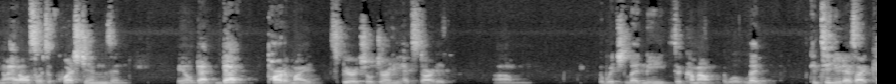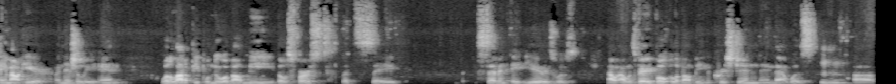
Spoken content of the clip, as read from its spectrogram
you know, I had all sorts of questions, and you know that that part of my spiritual journey had started, um, which led me to come out. Well, led continued as I came out here initially, and what a lot of people knew about me those first, let's say, seven, eight years was I, I was very vocal about being a Christian, and that was Mm-hmm. uh,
